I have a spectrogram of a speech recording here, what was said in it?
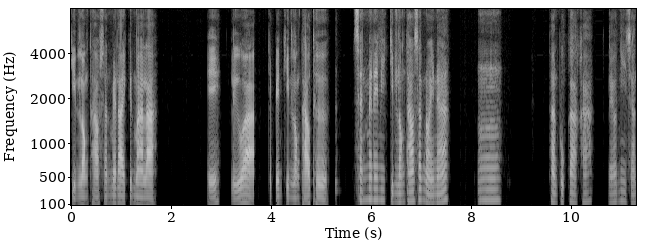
กลิ่นรองเท้าฉันไม่ได้ขึ้นมาล่ะ เอ๊ะ หรือว่าจะเป็นกลิ่นรองเท้าเธอ ฉันไม่ได้มีกลิ่นรองเท้าสักหน่อยนะ อืม ท่านผู้กล้าคะ แล้วนี่ฉัน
